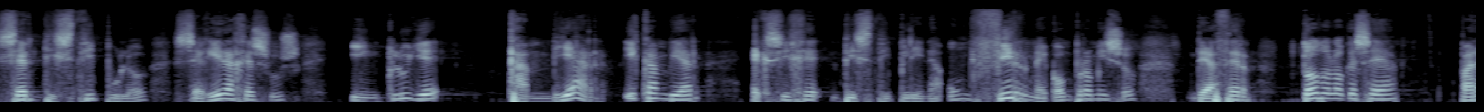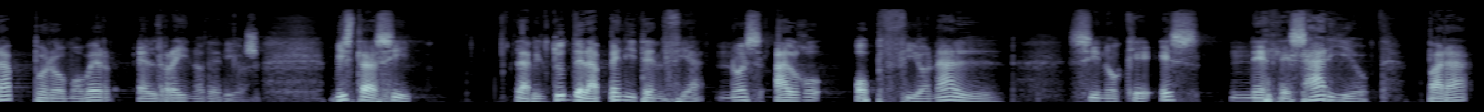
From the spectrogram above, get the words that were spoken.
Ser discípulo, seguir a Jesús, incluye cambiar y cambiar exige disciplina, un firme compromiso de hacer todo lo que sea para promover el reino de Dios. Vista así, la virtud de la penitencia no es algo opcional, sino que es necesario para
